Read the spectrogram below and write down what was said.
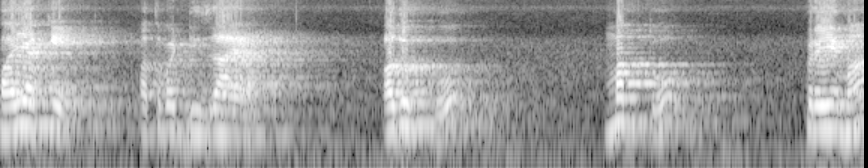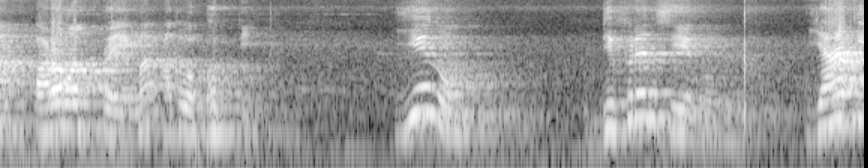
ಬಯಕೆ ಅಥವಾ ಡಿಸೈರ್, ಅದಕ್ಕೂ ಮತ್ತು ಪ್ರೇಮ, ಪರಮ ಪ್ರೇಮ ಅಥವಾ ಭಕ್ತಿ? ಏನು ಡಿಫರೆನ್ಸ್ ಏನು? ಯಾಕೆ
